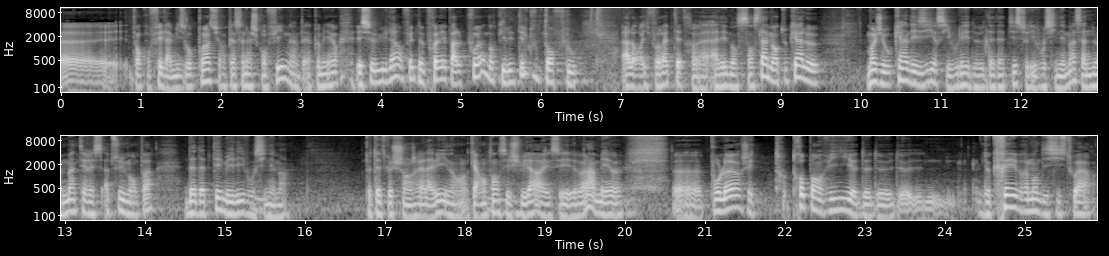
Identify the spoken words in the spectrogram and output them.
Euh, donc on fait la mise au point sur un personnage qu'on filme, un, comédien, et celui-là en fait ne prenait pas le point, donc il était tout le temps flou. Alors il faudrait peut-être euh, aller dans ce sens-là, mais en tout cas, le, moi j'ai aucun désir, si vous voulez, d'adapter ce livre au cinéma. Ça ne m'intéresse absolument pas d'adapter mes livres au cinéma. Peut-être que je changerai la vie dans 40 ans si je suis là, et voilà. Mais euh, pour l'heure, j'ai trop envie de, de, de créer vraiment des histoires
